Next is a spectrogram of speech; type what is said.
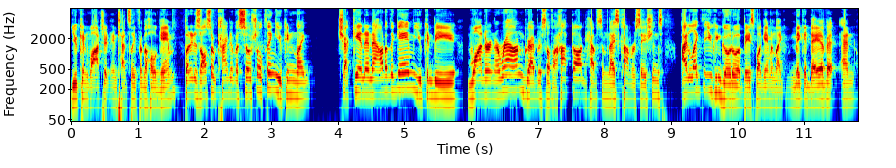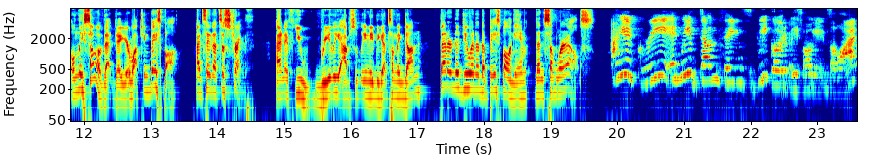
you can watch it intensely for the whole game, but it is also kind of a social thing. You can like check in and out of the game. You can be wandering around, grab yourself a hot dog, have some nice conversations. I like that you can go to a baseball game and like make a day of it, and only some of that day you're watching baseball. I'd say that's a strength. And if you really absolutely need to get something done, better to do it at a baseball game than somewhere else. I agree, and we've done things. We go to baseball games a lot.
